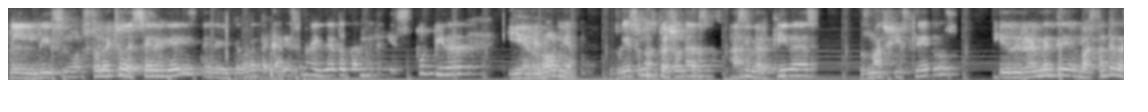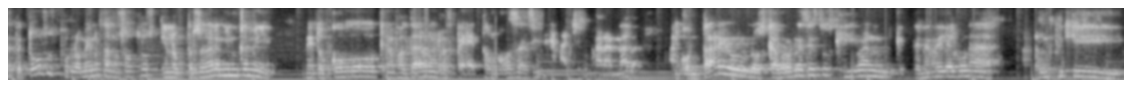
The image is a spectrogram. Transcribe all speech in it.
el solo hecho de ser gays te, van a atacar. Es una idea totalmente estúpida y errónea. Los gays son las personas más divertidas, los más fiesteros, y realmente bastante respetuosos, por lo menos a nosotros. En lo personal, a mí nunca me, me tocó que me faltaran respeto, cosas así, para nada. Al contrario, los cabrones estos que iban, que tenían ahí alguna, algún pinche,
